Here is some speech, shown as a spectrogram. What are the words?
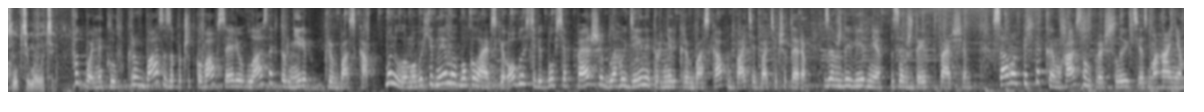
хлопці молодці. Футбольний клуб Кривбас започаткував серію власних турнірів Кривбас Кап. Минулими вихідними в Миколаївській області відбувся перший благодійний турнір Кривбас Кап 2024. Завжди вірні, завжди перші. Саме під таким гаслом пройшли ці змагання.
